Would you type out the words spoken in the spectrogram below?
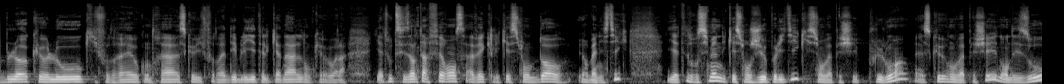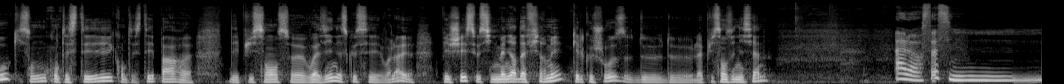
bloque l'eau qu'il faudrait, au contraire, est-ce qu'il faudrait déblayer tel canal, donc voilà, il y a toutes ces interférences avec les questions d'ordre urbanistique, il y a peut-être aussi même des questions géopolitiques. Si on va pêcher plus loin, est-ce qu'on va pêcher dans des eaux qui sont contestées, contestées par euh, des puissances euh, voisines? Est-ce que c'est voilà, pêcher, c'est aussi une manière d'affirmer quelque chose de, de la puissance vénitienne? Alors ça, c'est une,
